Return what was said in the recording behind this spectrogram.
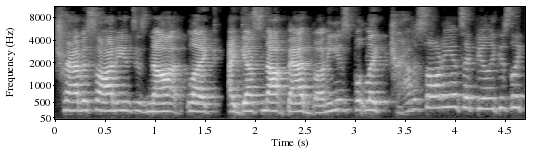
Travis audience is not like I guess not Bad Bunny's, but like Travis audience I feel like is like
